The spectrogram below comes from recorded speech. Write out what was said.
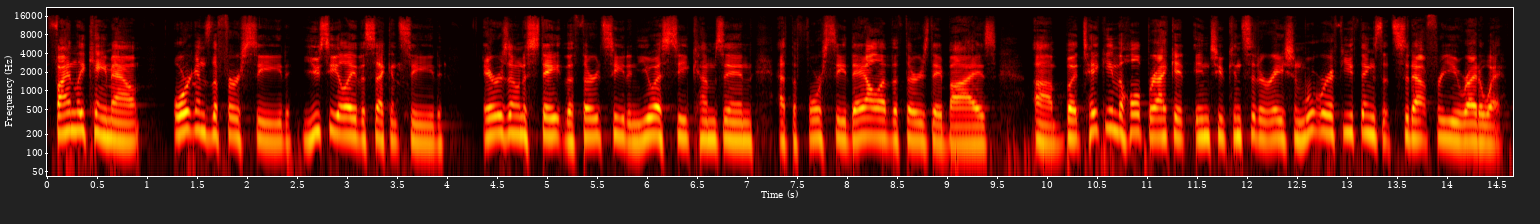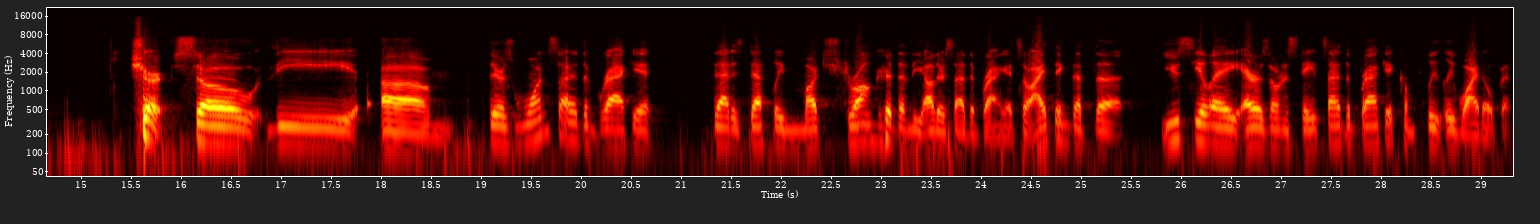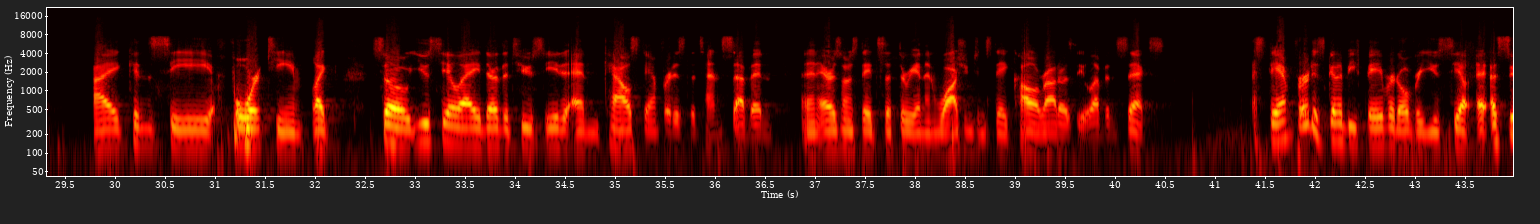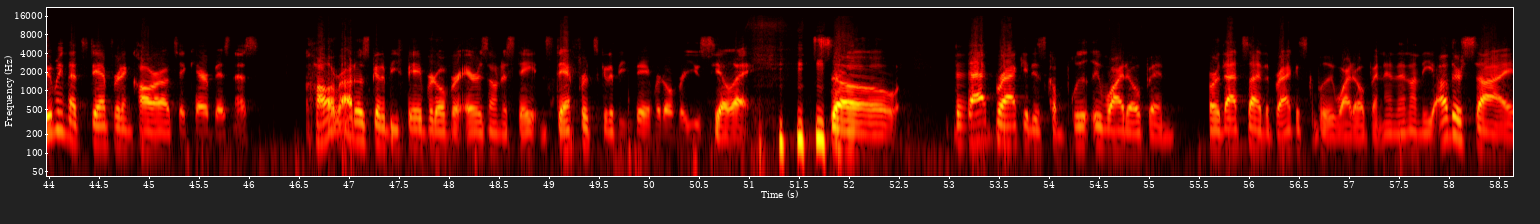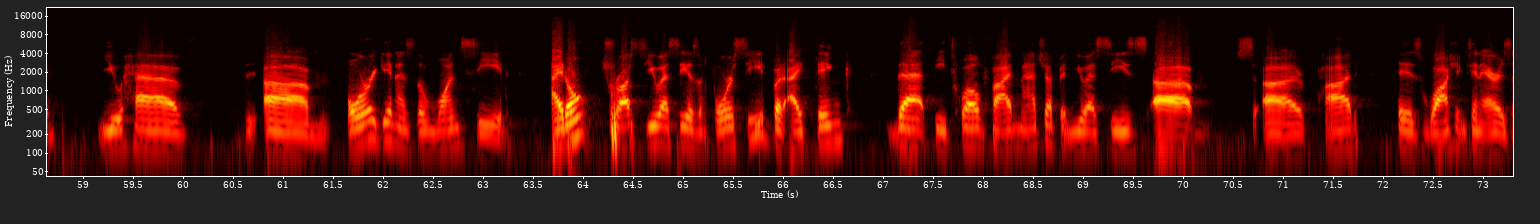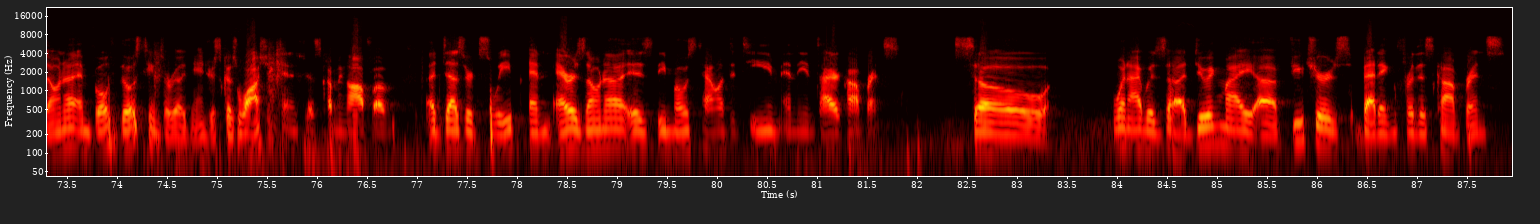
finally came out. Oregon's the first seed, UCLA the second seed, Arizona State the third seed, and USC comes in at the fourth seed. They all have the Thursday buys. Uh, but taking the whole bracket into consideration, what were a few things that stood out for you right away? Sure. So the um, there's one side of the bracket that is definitely much stronger than the other side of the bracket. So I think that the UCLA Arizona State side of the bracket completely wide open. I can see four team like so UCLA they're the two seed and Cal Stanford is the 10-7 and Arizona State's the three and then Washington State Colorado is the 11-6. Stanford is going to be favored over UCLA assuming that Stanford and Colorado take care of business. Colorado is going to be favored over Arizona State and Stanford's going to be favored over UCLA. so that bracket is completely wide open or that side of the bracket is completely wide open and then on the other side you have um, Oregon as the one seed. I don't trust USC as a four seed, but I think that the 12 5 matchup in USC's um, uh, pod is Washington, Arizona, and both those teams are really dangerous because Washington is just coming off of a desert sweep, and Arizona is the most talented team in the entire conference. So when I was uh, doing my uh, futures betting for this conference,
